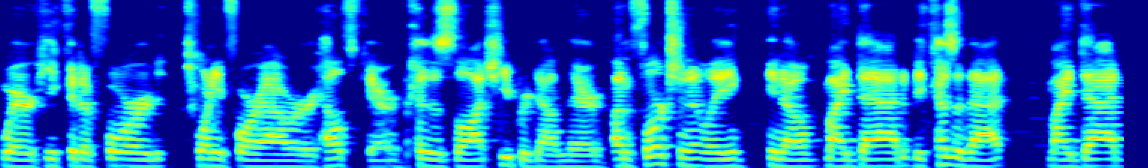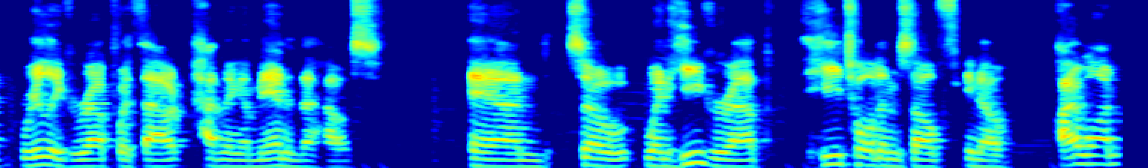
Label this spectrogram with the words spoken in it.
where he could afford 24 hour health care because it's a lot cheaper down there. Unfortunately, you know, my dad, because of that, my dad really grew up without having a man in the house. And so when he grew up, he told himself, you know, I want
